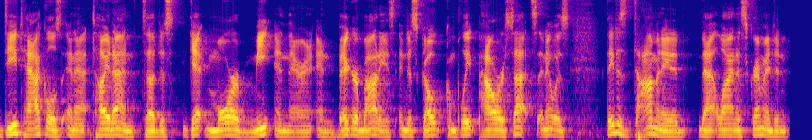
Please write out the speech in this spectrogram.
D tackles and at tight end to just get more meat in there and, and, bigger bodies and just go complete power sets. And it was, they just dominated that line of scrimmage and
